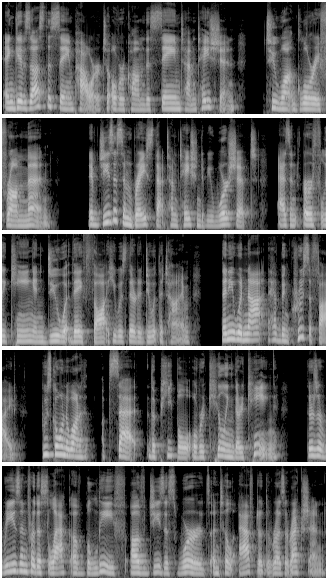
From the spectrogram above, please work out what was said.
and gives us the same power to overcome the same temptation to want glory from men. If Jesus embraced that temptation to be worshiped as an earthly king and do what they thought he was there to do at the time, then he would not have been crucified. Who's going to want to upset the people over killing their king? There's a reason for this lack of belief of Jesus' words until after the resurrection.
